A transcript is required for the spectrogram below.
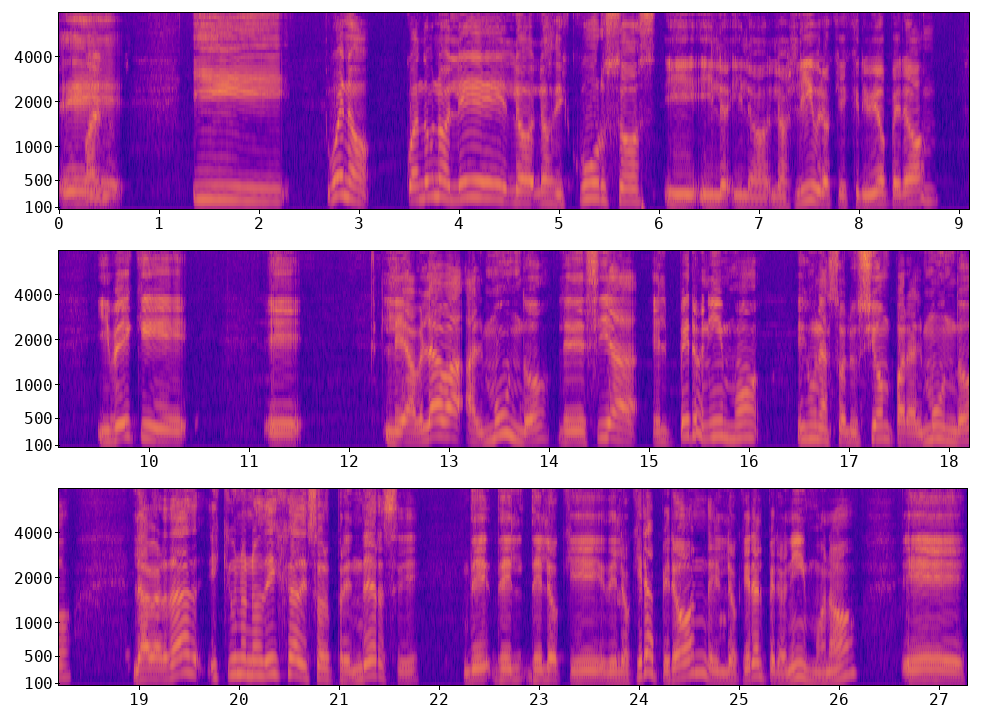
Eh, y bueno, cuando uno lee los discursos y, los libros que escribió Perón y ve que eh, le hablaba al mundo, le decía el peronismo es una solución para el mundo, la verdad es que uno no deja de sorprenderse de, lo, que, de lo que era Perón, de lo que era el peronismo, ¿no? Eh,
